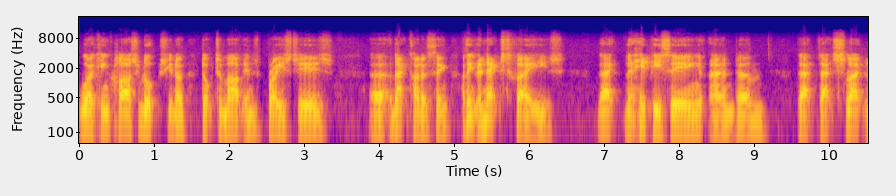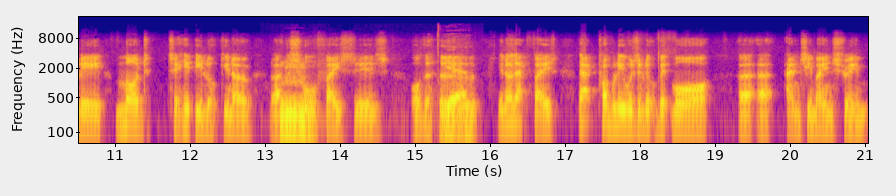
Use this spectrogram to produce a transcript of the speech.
working class looks. You know, Dr. Martens, braces, uh, and that kind of thing. I think the next phase, that the hippie thing and um, that that slightly mod to hippie look, you know, like the small faces or the who, Yeah. you know, that phase. That probably was a little bit more uh, uh, anti-mainstream.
